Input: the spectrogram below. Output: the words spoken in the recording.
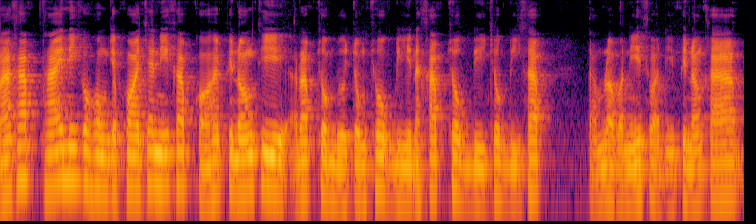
มาครับท้ายนี้ก็คงจะพอแค่นี้ครับ ขอให้พี่น้องที่รับชมอยู่จงโชคดีนะครับ โชคดีโชคดีครับสำหรับวันนี้สวัสดีพี่น้องครับ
